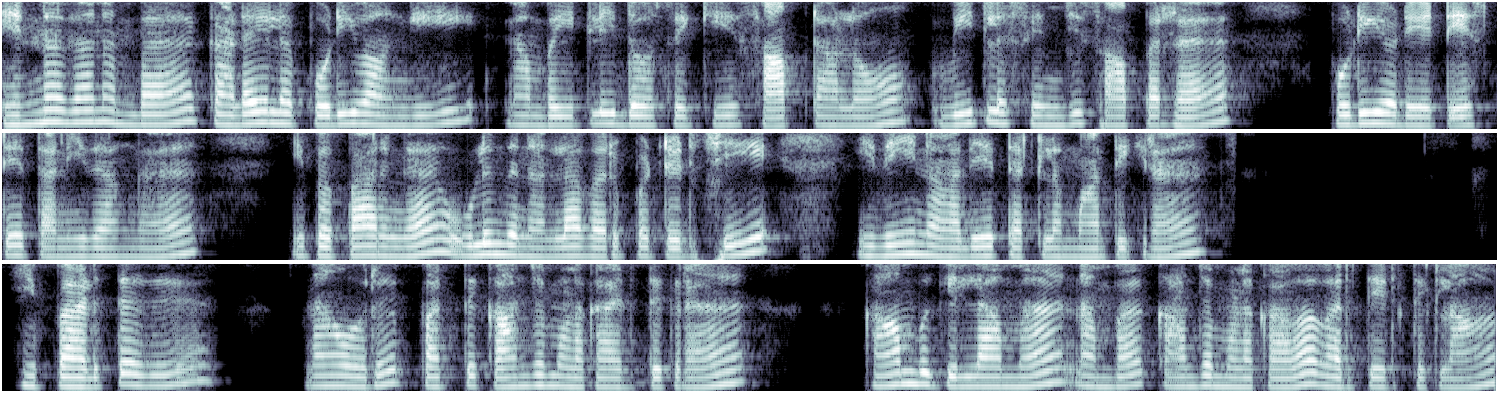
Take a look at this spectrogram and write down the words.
என்ன தான் நம்ம கடையில் பொடி வாங்கி நம்ம இட்லி தோசைக்கு சாப்பிட்டாலும் வீட்டில் செஞ்சு சாப்பிட்ற பொடியோடைய டேஸ்ட்டே தனிதாங்க. இப்போ பாருங்கள் உளுந்து நல்லா வறுப்பட்டுடுச்சு இதையும் நான் அதே தட்டில் மாற்றிக்கிறேன் இப்போ அடுத்தது நான் ஒரு பத்து காஞ்ச மிளகா எடுத்துக்கிறேன். காம்பு கில்லாமல் நம்ம காஞ்ச மிளகாவை வறுத்து எடுத்துக்கலாம்.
